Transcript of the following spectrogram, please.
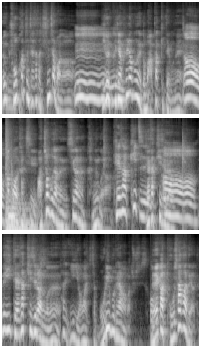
여기 주옥 같은 대사가 진짜 많아. 음, 음, 음, 이걸 그냥 음. 흘려보는 게 너무 아깝기 때문에 어. 한번 같이 맞춰보자는 시간을 갖는 거야. 대사 퀴즈. 대사 퀴즈를. 어, 어, 어. 근데 이 대사 퀴즈라는 거는 사실 이 영화에 진짜 몰입을 해야만 맞출 수 있어. 내가 도사가 돼야 돼.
